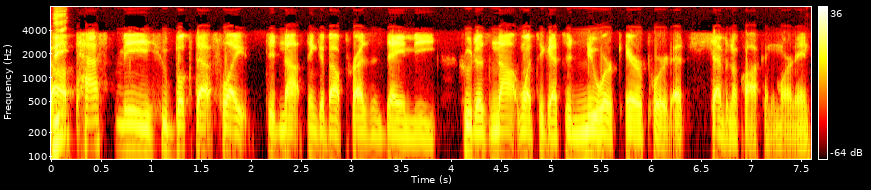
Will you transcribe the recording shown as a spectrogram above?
Uh, past me, who booked that flight, did not think about present day me, who does not want to get to Newark Airport at seven o'clock in the morning.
